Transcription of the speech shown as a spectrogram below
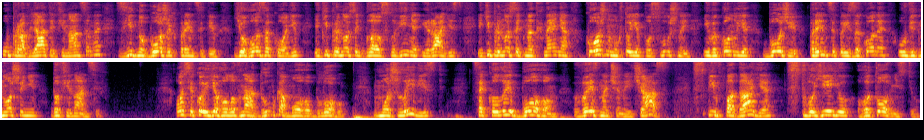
управляти фінансами згідно Божих принципів, його законів, які приносять благословіння і радість, які приносять натхнення кожному, хто є послушний і виконує Божі принципи і закони у відношенні до фінансів. Ось якою є головна думка мого блогу. Можливість це коли Богом визначений час співпадає з твоєю готовністю.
